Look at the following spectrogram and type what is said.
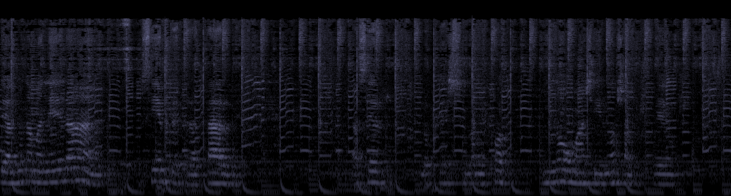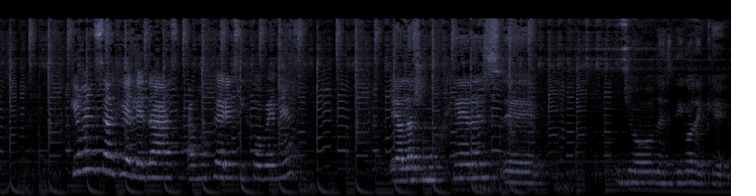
de alguna manera siempre tratar de hacer lo que es lo mejor no más irnos a los juegos. ¿Qué mensaje le das a mujeres y jóvenes? Eh, a las mujeres eh, yo les digo de que,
